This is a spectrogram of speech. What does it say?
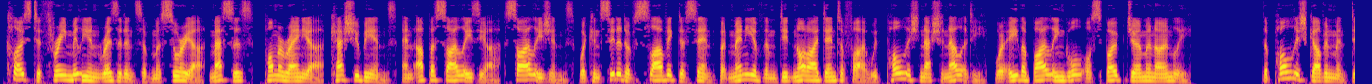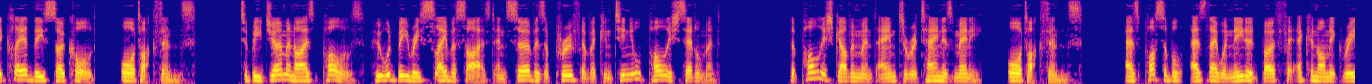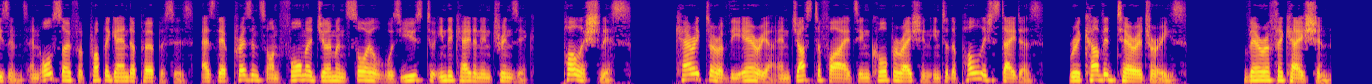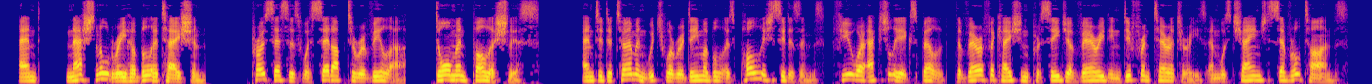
Close to 3 million residents of Masuria Masses, Pomerania Kashubians and Upper Silesia Silesians were considered of Slavic descent but many of them did not identify with Polish nationality, were either bilingual or spoke German only. The Polish government declared these so-called autochthons to be Germanized Poles, who would be re-Slavicized and serve as a proof of a continual Polish settlement. The Polish government aimed to retain as many autochthons as possible, as they were needed both for economic reasons and also for propaganda purposes, as their presence on former German soil was used to indicate an intrinsic Polishness character of the area and justify its incorporation into the Polish state as recovered territories, verification, and national rehabilitation. Processes were set up to reveal a dormant Polishness, and to determine which were redeemable as Polish citizens, few were actually expelled. The verification procedure varied in different territories and was changed several times.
